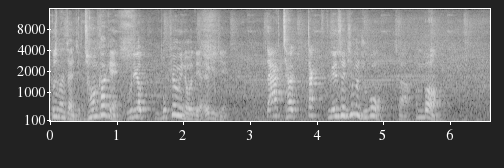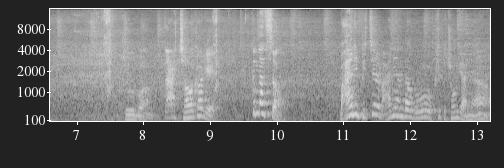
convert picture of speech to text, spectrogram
무슨 말인지 알지? 정확하게 우리가 목표물이 어디야? 여기지. 딱, 자, 딱 왼손에 힘을 주고 자, 한 번, 두 번, 딱 정확하게 끝났어. 많이 빗질 많이 한다고 그렇게 좋은 게 아니야.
